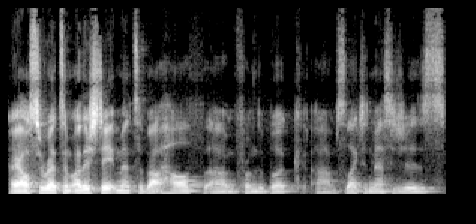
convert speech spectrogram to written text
I also read some other statements about health um, from the book um, Selected Messages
